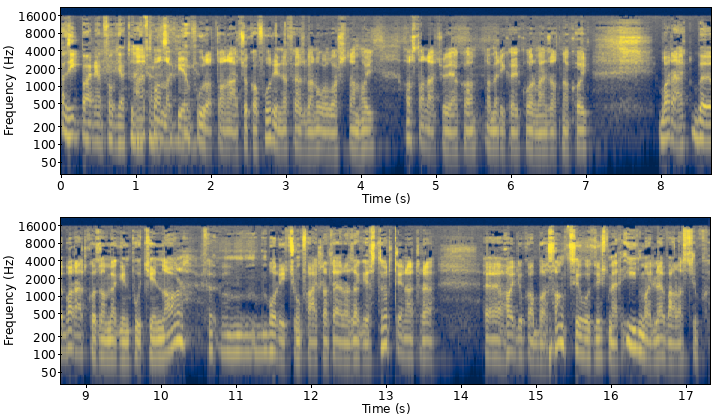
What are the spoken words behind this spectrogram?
az ipar nem fogja tudni Hát felszállni. vannak ilyen fura tanácsok. A Foreign affairs olvastam, hogy azt tanácsolják az amerikai kormányzatnak, hogy barát, barátkozom megint Putyinnal, borítsunk fájtrat erre az egész történetre, hagyjuk abba a szankciózist, mert így majd leválasztjuk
